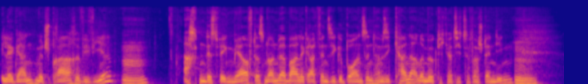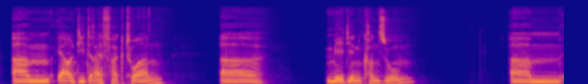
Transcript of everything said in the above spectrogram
elegant mit Sprache wie wir, mhm. achten deswegen mehr auf das Nonverbale, gerade wenn sie geboren sind, haben sie keine andere Möglichkeit, sich zu verständigen. Mhm. Ähm, ja, und die drei Faktoren, äh, Medienkonsum, ähm,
